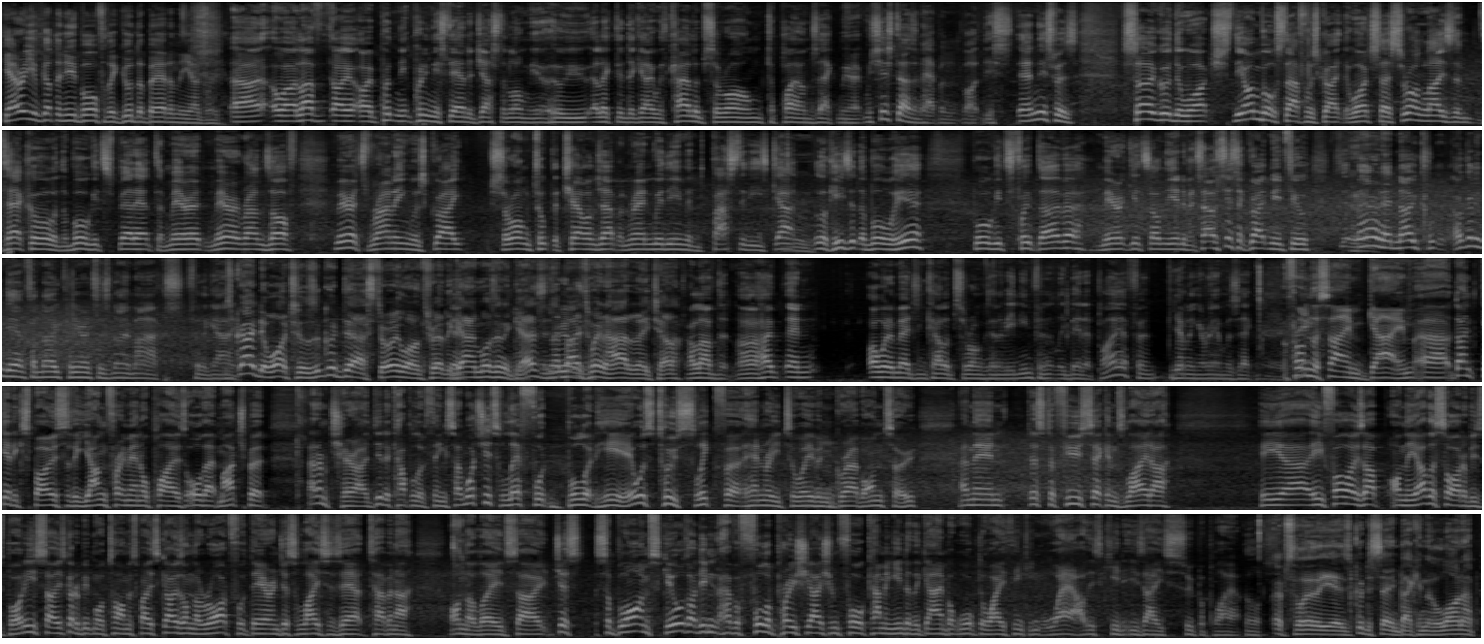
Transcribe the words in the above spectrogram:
Garry, you've got the new ball for the good, the bad, and the ugly. Uh, well, I love I, I putting putting this down to Justin Longmuir, who elected to go with Caleb Serong to play on Zach Merrett, which just doesn't happen like this. And this was so good to watch. The on-ball stuff was great to watch. So Serong lays the tackle, and the ball gets spat out to Merrett. Merrett runs off. Merrett's running was great. Serong took the challenge up and ran with him and busted his gut. Mm. Look, he's at the ball here. Ball gets flipped over. Merrett gets on the end of it. So it was just a great midfield. Yeah. Merrett had no. I got him down for no clearances, no marks for the game. It's great to watch. It was a good uh, storyline throughout the yeah. game, wasn't it, Gaz? Yeah, it they really both went hard at each other. I loved it. I hope and. I would imagine Caleb Serong's going to be an infinitely better player for yep. running around with Zach. From the same game, uh, don't get exposed to the young Fremantle players all that much, but Adam Cerra did a couple of things. So watch this left foot bullet here. It was too slick for Henry to even mm. grab onto. And then just a few seconds later, he, uh, he follows up on the other side of his body, so he's got a bit more time and space. Goes on the right foot there and just laces out Taberner on the lead. So just sublime skills. I didn't have a full appreciation for coming into the game, but walked away thinking, wow, this kid is a super player. Absolutely, yeah. It's good to see him back into the lineup.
